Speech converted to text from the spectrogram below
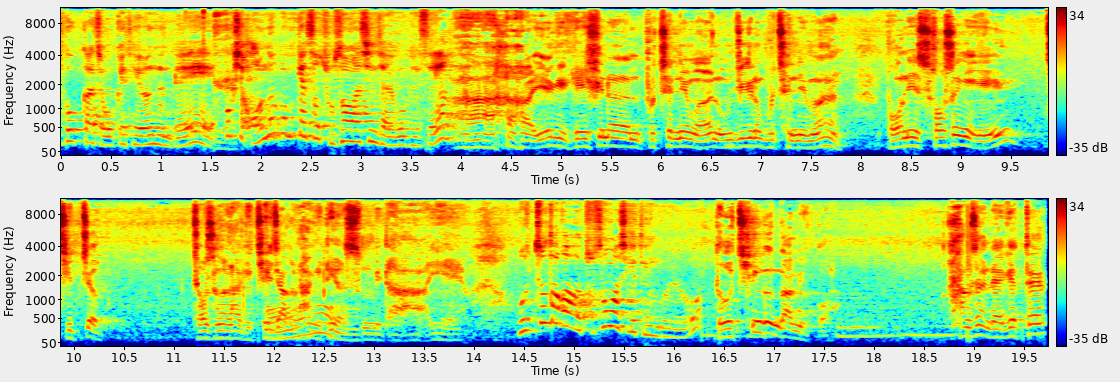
이곳까지 오게 되었는데 혹시 어느 분께서 조성하신지 알고 계세요? 아, 여기 계시는 부처님은, 움직이는 부처님은 본인 소승이 직접 조성을 하게, 제작을 하게 되었습니다. 예. 어쩌다가 조성하시게 된 거예요? 더 친근감 있고, 항상 내 곁에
